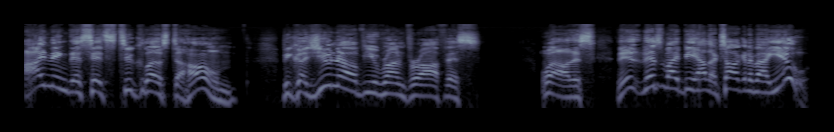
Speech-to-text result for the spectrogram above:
I think this hits too close to home because you know if you run for office, well, this this, this might be how they're talking about you.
